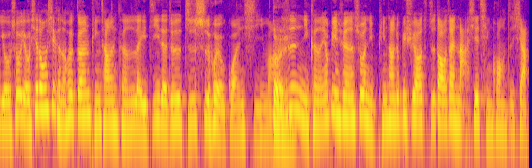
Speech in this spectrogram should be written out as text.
有时候有些东西可能会跟平常可能累积的就是知识会有关系嘛。对，就是你可能要变成说，你平常就必须要知道在哪些情况之下，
